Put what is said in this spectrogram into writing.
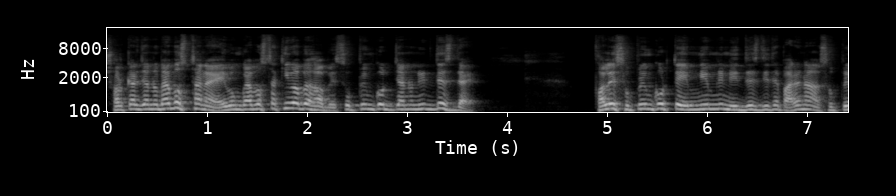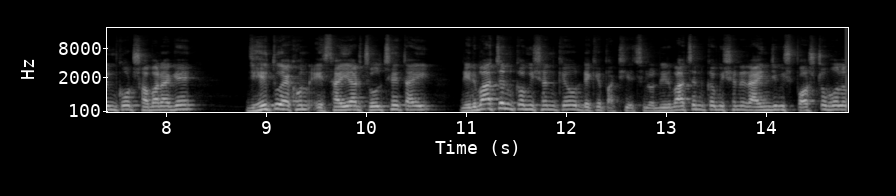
সরকার যেন ব্যবস্থা নেয় এবং ব্যবস্থা কীভাবে হবে? সুপ্রিম কোর্ট যেন নির্দেশ দেয়। ফলে সুপ্রিম কোর্ট তো এমনি এমনি নির্দেশ দিতে পারে না। সুপ্রিম কোর্ট সবার আগে, যেহেতু এখন এসআইআর চলছে, তাই নির্বাচন কমিশনকেও ডেকে পাঠিয়েছিল। নির্বাচন কমিশনের আইনজীবী স্পষ্ট বলে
